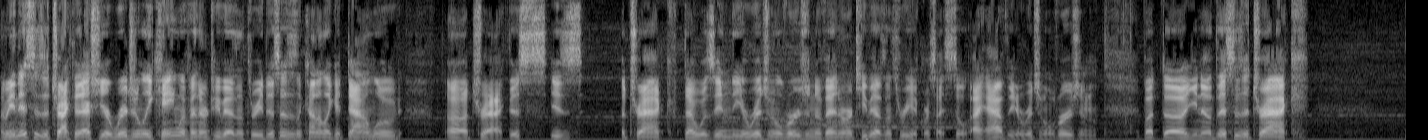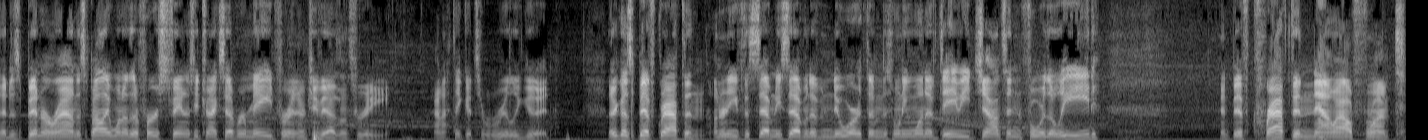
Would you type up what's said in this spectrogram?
I mean, this is a track that actually originally came with NR 2003. This isn't kind of like a download uh, track. This is a track that was in the original version of NR 2003. Of course, I still I have the original version, but uh, you know, this is a track that has been around. It's probably one of the first fantasy tracks ever made for NR 2003, and I think it's really good. There goes Biff Crafton underneath the 77 of Neworth and the 21 of Davey Johnson for the lead. And Biff Crafton now out front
